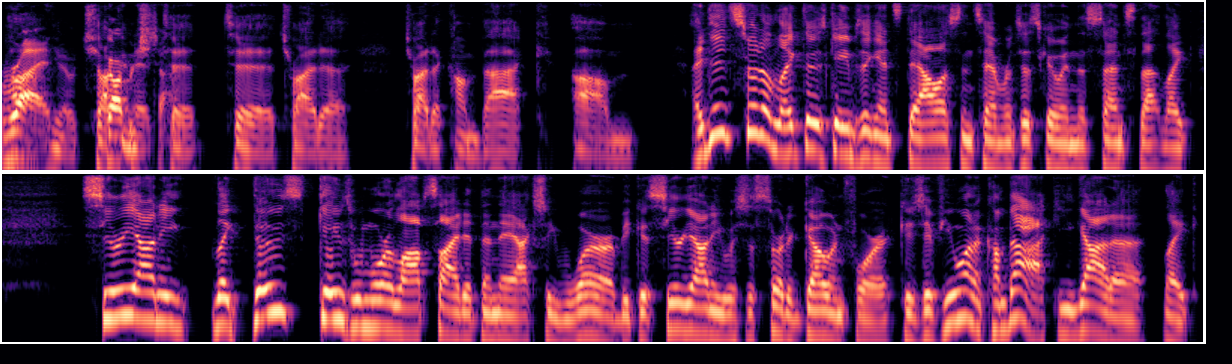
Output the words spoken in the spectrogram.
uh, right uh, you know chucking Garbage it time. to to try to try to come back um I did sort of like those games against Dallas and San Francisco in the sense that like Sirianni, like those games were more lopsided than they actually were because Sirianni was just sort of going for it. Because if you want to come back, you gotta like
